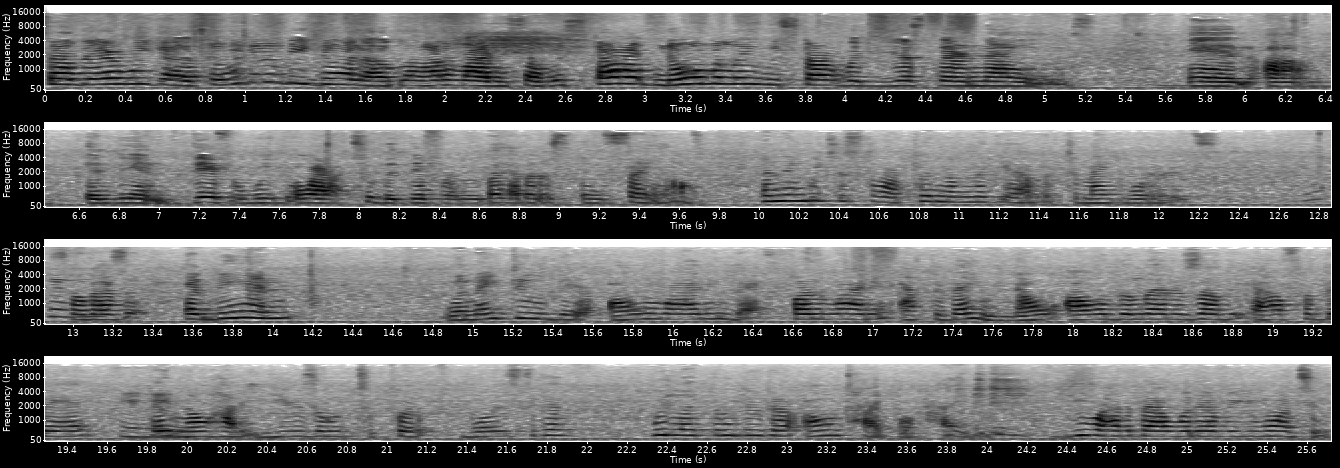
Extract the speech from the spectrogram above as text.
So there we go. So we're going to be doing a lot of writing. So we start, normally we start with just their names. And um, and then different, we go out to the different letters and sounds, and then we just start putting them together to make words. So that's it. And then when they do their own writing, that fun writing, after they know all the letters of the alphabet, mm-hmm. they know how to use them to put words together. We let them do their own type of writing. You write about whatever you want to.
